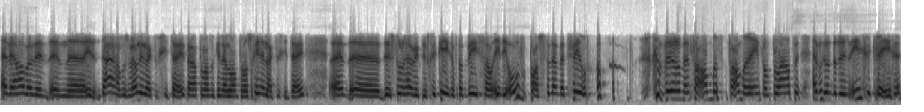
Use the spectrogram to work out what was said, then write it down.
En wij hadden in, in, eh, daar hadden ze wel elektriciteit. Daar was ik in Nederland, er was geen elektriciteit. En eh, dus toen heb ik dus gekeken of dat beest wel in die oven paste. En met veel gebeuren en verander, verandering van platen heb ik hem er dus ingekregen.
